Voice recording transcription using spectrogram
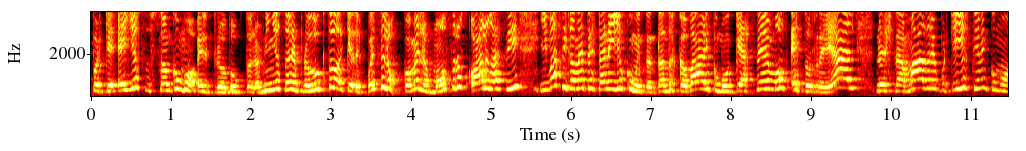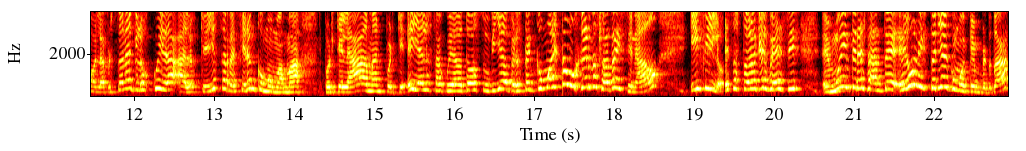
porque ellos son como el producto, los niños son el producto que después se los comen los monstruos o algo así, y básicamente están ellos como intentando escapar, como ¿qué hacemos? ¿Esto es real? ¿Nuestra madre? Porque ellos tienen como la persona que los cuida, a los que ellos se refieren como mamá, porque la aman, porque ella los ha cuidado toda su vida, pero están como esta mujer nos ha traicionado, y filo, eso es todo lo que les voy a decir, es muy interesante, es una historia como que en verdad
